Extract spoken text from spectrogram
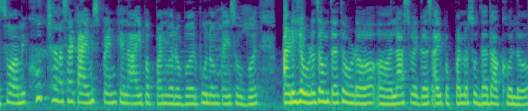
सो आम्ही खूप छान असा टाइम स्पेंड केला आई पप्पांबरोबर पूनमताई सोबत आणि जेवढं जमतंय तेवढं लास्ट वेगस आई पप्पांना सुद्धा दाखवलं.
